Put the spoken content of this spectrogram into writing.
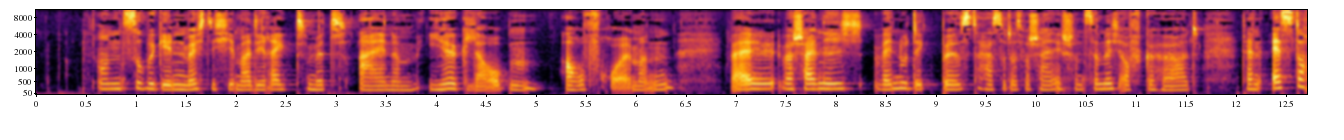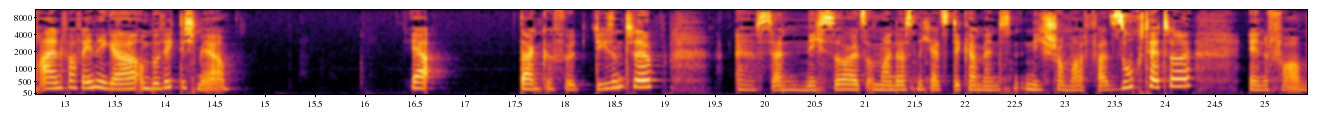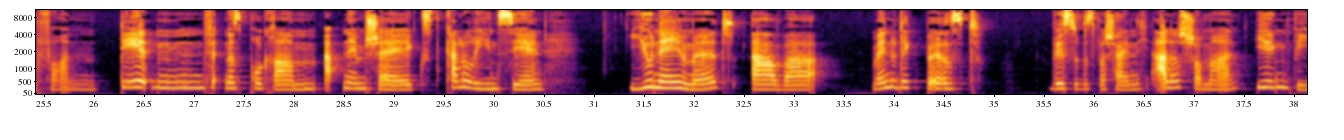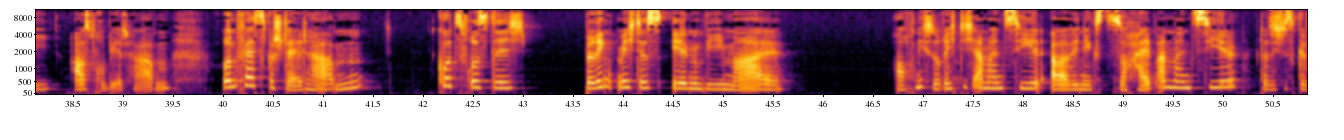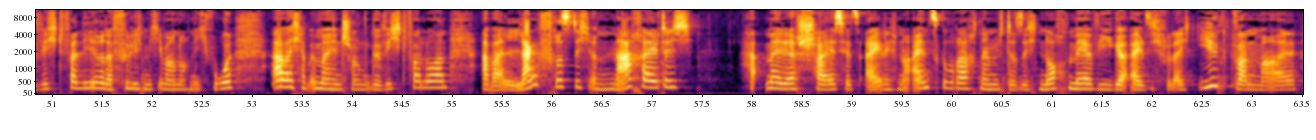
Und zu Beginn möchte ich hier mal direkt mit einem Irrglauben aufräumen, weil wahrscheinlich, wenn du dick bist, hast du das wahrscheinlich schon ziemlich oft gehört, dann ess doch einfach weniger und beweg dich mehr. Ja, danke für diesen Tipp. Es ist ja nicht so, als ob man das nicht als dicker Mensch nicht schon mal versucht hätte, in Form von Diäten, Fitnessprogramm, Abnehmshakes, Kalorien zählen, you name it. Aber wenn du dick bist, wirst du das wahrscheinlich alles schon mal irgendwie ausprobiert haben und festgestellt haben, kurzfristig bringt mich das irgendwie mal auch nicht so richtig an mein Ziel, aber wenigstens so halb an mein Ziel, dass ich das Gewicht verliere. Da fühle ich mich immer noch nicht wohl. Aber ich habe immerhin schon Gewicht verloren. Aber langfristig und nachhaltig hat mir der Scheiß jetzt eigentlich nur eins gebracht, nämlich dass ich noch mehr wiege, als ich vielleicht irgendwann mal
